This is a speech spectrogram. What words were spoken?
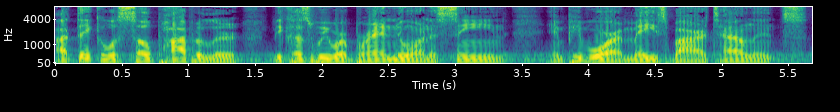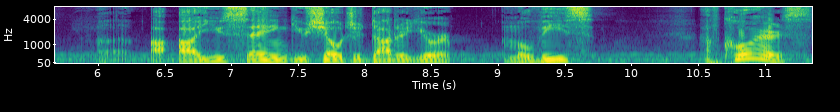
I think it was so popular because we were brand new on the scene and people were amazed by our talents. Uh, are you saying you showed your daughter your movies? Of course.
